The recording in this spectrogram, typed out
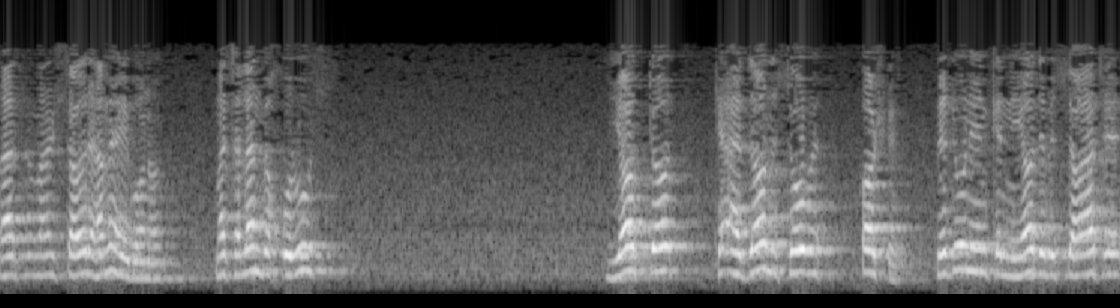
فرد سایر همه حیوانات مثلا به خروس یاد داد که اذان صبح پاشه بدون اینکه نیاز به ساعت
